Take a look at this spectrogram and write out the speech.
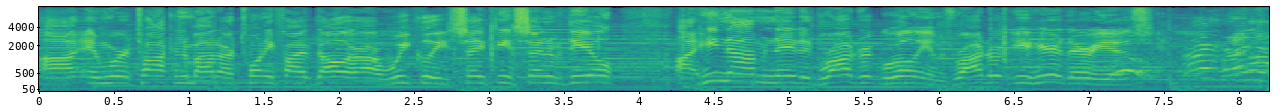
uh, and we are talking about our $25, our weekly safety incentive deal. Uh, he nominated Roderick Williams. Roderick, you here? There he is. Bring it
